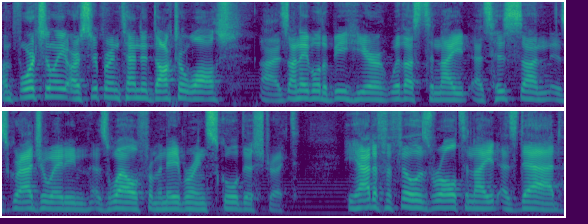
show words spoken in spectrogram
Unfortunately, our superintendent, Dr. Walsh, uh, is unable to be here with us tonight as his son is graduating as well from a neighboring school district. He had to fulfill his role tonight as dad,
